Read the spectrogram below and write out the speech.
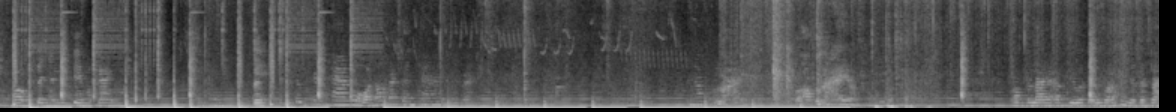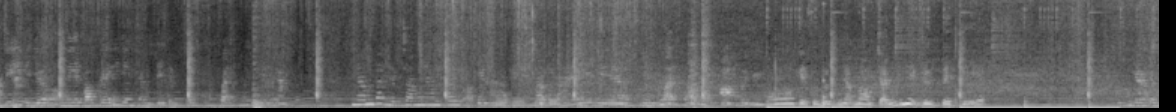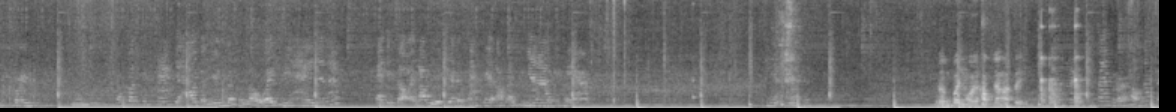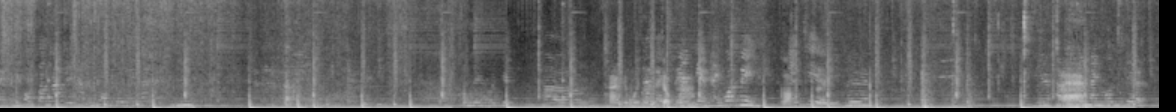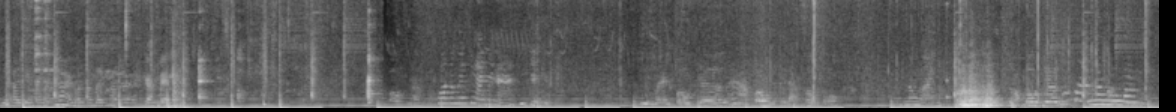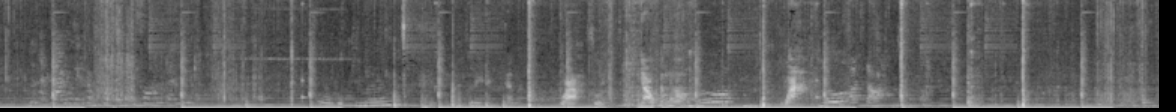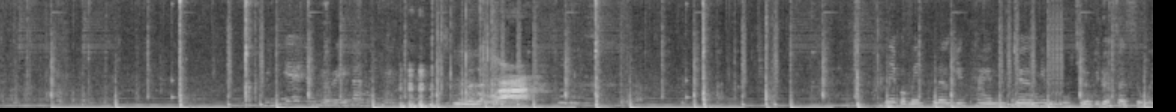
ទៅវត្តយកទៅសាជីយើងអត់មានបោះទេយើងចាំតិចតិចបាច់ញ៉ាំទៅរៀបចំញ៉ាំទៅអត់ទេគេបាត់ឡាយវាមានខ្លាចផងអស់ដូចពីមុនគេសួរញ៉ាំនាំចាញ់នេះគឺទេគេញ៉ាំទៅស្បៃតែប៉ុតគេថាគេឲ្យតែយើងលើកគីឡូឯងពីឯងណាតែគេចោលឲ្យដល់វាទៀតដល់សាគេអត់ឲ្យញ៉ាំគេប្រាប់ đường bên hồi học ra là tỷ hai cái mười nó chọc nó còn tỷ សំឡងវ៉ាវ៉ានេះបើមានភ្លើងយើងថែមជើងនេះវាព្រោះជើងវាដូចសូវស្រួយ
